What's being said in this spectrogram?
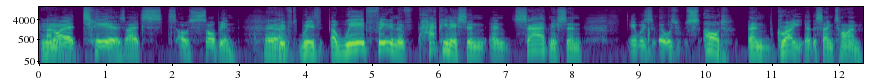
And i mm. had tears. I had i was sobbing yeah. with with a weird feeling of happiness and and sadness and it was it was odd and great at the same time.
